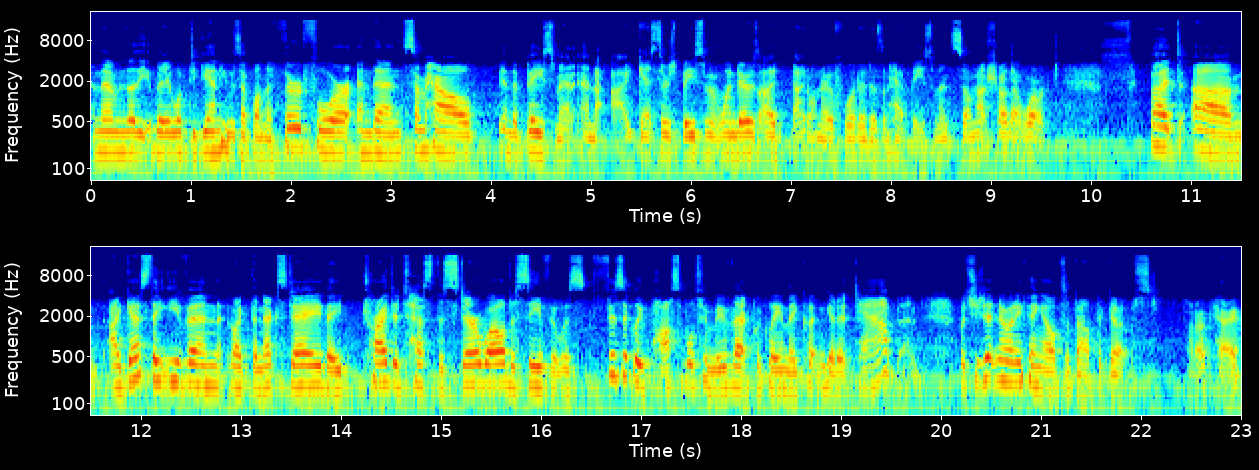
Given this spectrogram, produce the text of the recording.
and then they looked again, he was up on the third floor, and then somehow in the basement. And I guess there's basement windows. I, I don't know, Florida doesn't have basements, so I'm not sure that worked. But um, I guess they even, like the next day, they tried to test the stairwell to see if it was physically possible to move that quickly, and they couldn't get it to happen. But she didn't know anything else about the ghost. I thought, okay.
